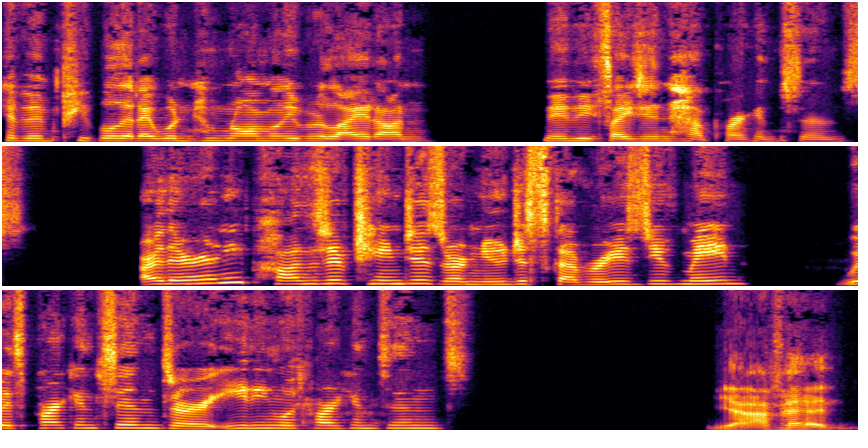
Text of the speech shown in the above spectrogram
have been people that I wouldn't have normally relied on, maybe if I didn't have Parkinson's. Are there any positive changes or new discoveries you've made with Parkinson's or eating with Parkinson's? Yeah, I've had,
